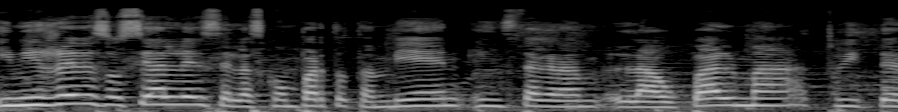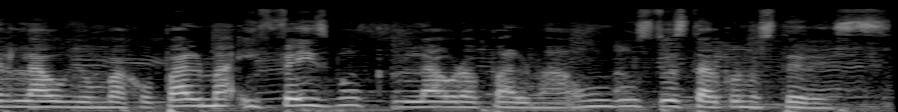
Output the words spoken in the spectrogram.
Y mis redes sociales se las comparto también, Instagram Lau Palma, Twitter Lau-Palma y Facebook Laura Palma. Un gusto estar con ustedes.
